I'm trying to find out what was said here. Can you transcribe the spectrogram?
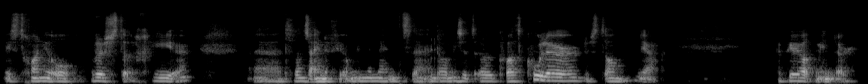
Is het gewoon heel rustig hier. Uh, dus dan zijn er veel minder mensen. En dan is het ook wat koeler. Dus dan ja, heb je wat minder.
